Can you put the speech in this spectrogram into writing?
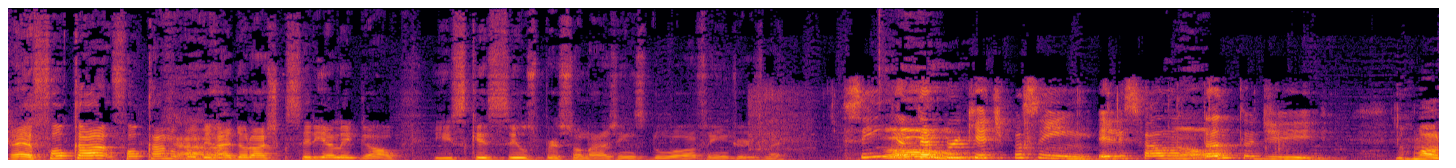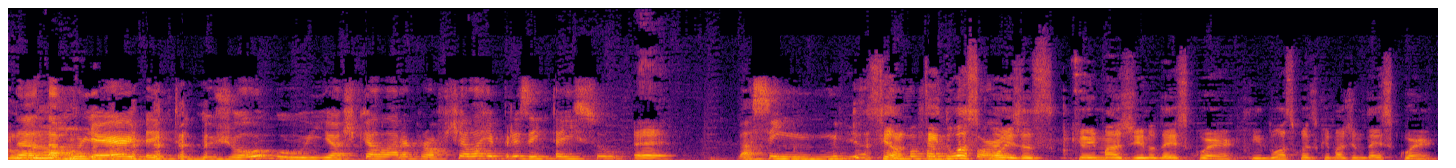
É, focar, focar no. Tomb Raider eu acho que seria legal. E esquecer os personagens do Avengers, né? Sim, Oh. até porque, tipo assim, eles falam Não. tanto de Mauro, da, da mulher dentro do jogo e eu acho que a Lara Croft ela representa isso É. assim muito Assim, ó, tem duas forte. coisas que eu imagino da Square. Tem duas coisas que eu imagino da Square.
